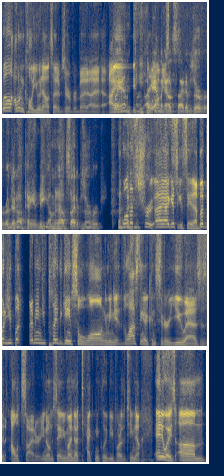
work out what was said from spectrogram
Well, I wouldn't call you an outside observer, but I, I, I am. I am an outside observer. They're not paying me. I'm an outside observer. well, that's true. I, I, guess you could say that. But but you but I mean, you've played the game so long. I mean, the last thing I consider you as is an outsider. You know what I'm saying? You might not technically be part of the team now. Anyways, um,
